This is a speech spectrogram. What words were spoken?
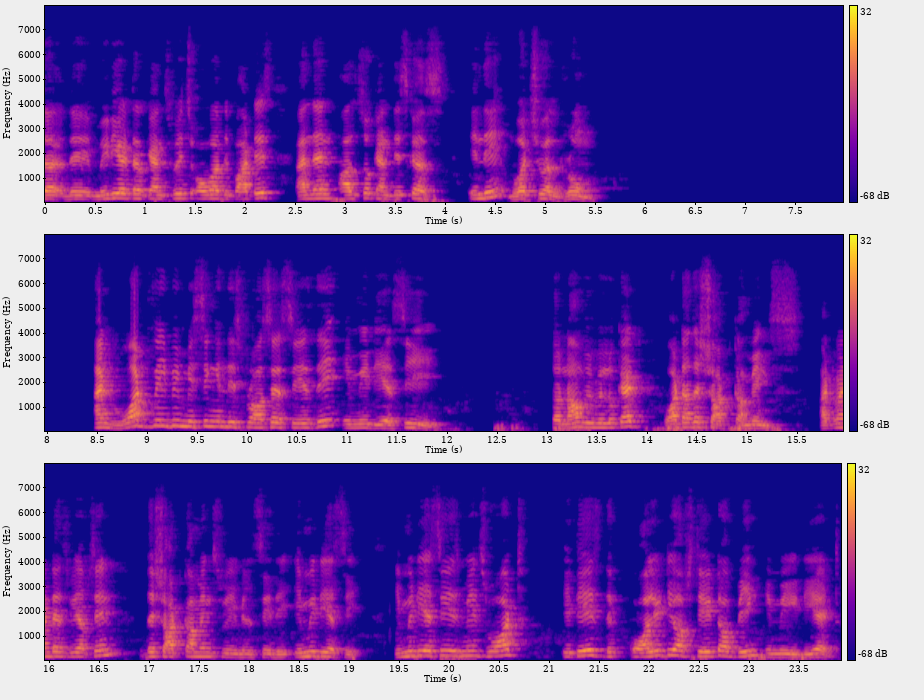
the the mediator can switch over the parties and then also can discuss in the virtual room. And what will be missing in this process is the immediacy. So now we will look at what are the shortcomings. Advantage we have seen the shortcomings we will see the immediacy. Immediacy means what? It is the quality of state of being immediate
